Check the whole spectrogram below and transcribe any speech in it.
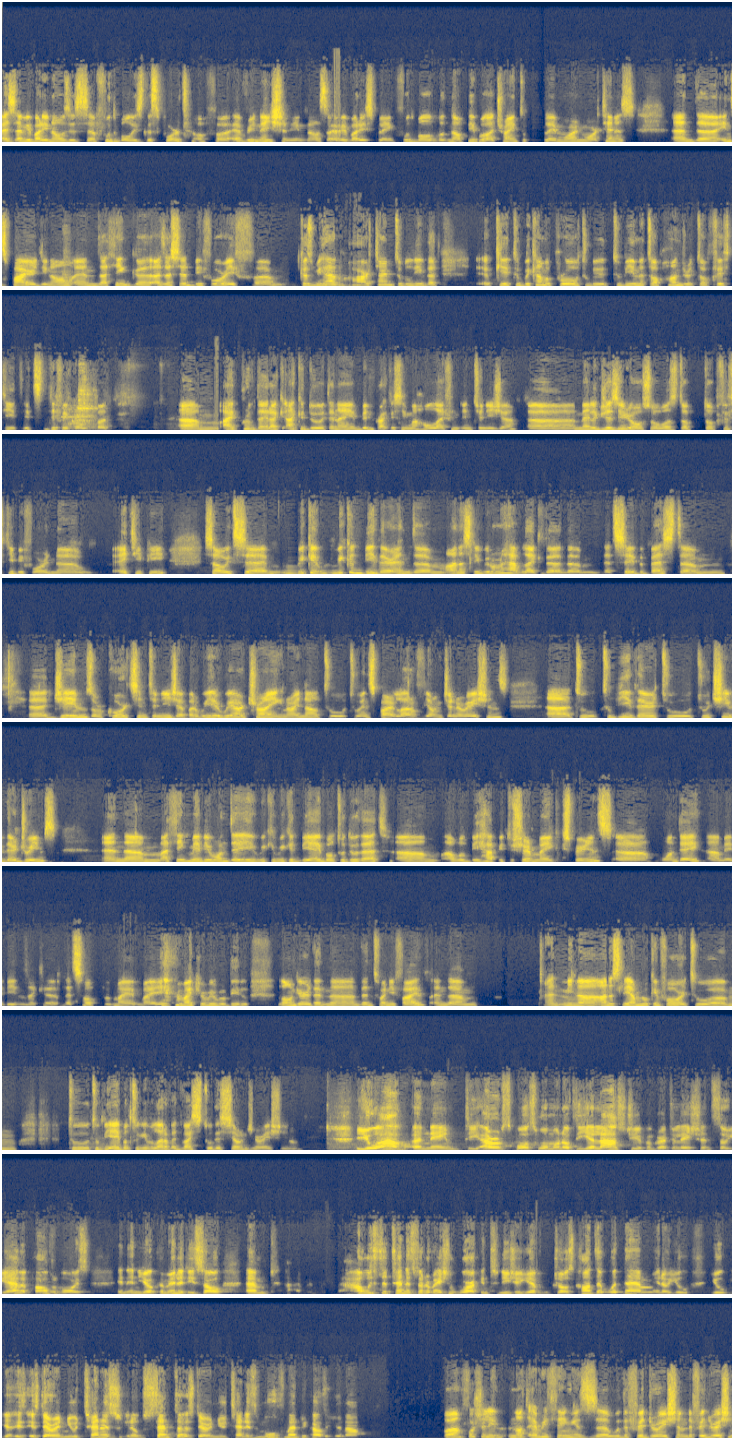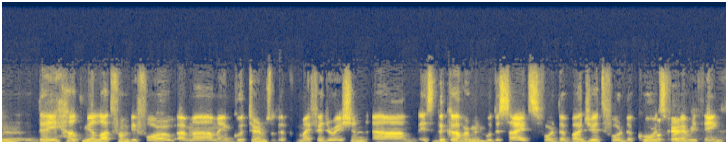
as everybody knows, is uh, football is the sport of uh, every nation, you know. So everybody's playing football, but now people are trying to play more and more tennis, and uh, inspired, you know. And I think, uh, as I said before, if because um, we have a hard time to believe that okay to become a pro to be to be in the top 100 top 50 it's difficult but um, I proved that I, I, could do it, and I've been practicing my whole life in, in Tunisia. Uh, Malek Jaziri also was top top 50 before in the ATP, so it's um, we could we could be there. And um, honestly, we don't have like the the let's say the best um, uh, gyms or courts in Tunisia, but we we are trying right now to to inspire a lot of young generations uh, to to be there to to achieve their dreams and um, I think maybe one day we could we could be able to do that. Um, I will be happy to share my experience uh, one day. Uh, maybe like uh, let's hope my my my career will be longer than uh, than 25. And um, and I mean honestly, I'm looking forward to um, to to be able to give a lot of advice to this young generation. You know. You are uh, named the Arab Sportswoman of the Year last year. Congratulations! So you have a powerful voice in, in your community. So um, how is the tennis federation work in Tunisia? You have close contact with them. You know, you you is, is there a new tennis you know center? Is there a new tennis movement because of you now? Well, unfortunately, not everything is uh, with the federation. The federation they helped me a lot from before. I'm, uh, I'm in good terms with the, my federation. Um, it's the government who decides for the budget, for the courts, okay. for everything.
